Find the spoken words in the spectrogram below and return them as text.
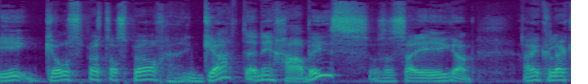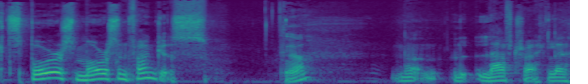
i Ghostbusters spør Got any hobbies? Og så sier Egan I collect spores, mores and fungus. Ja. No, laugh track, le.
